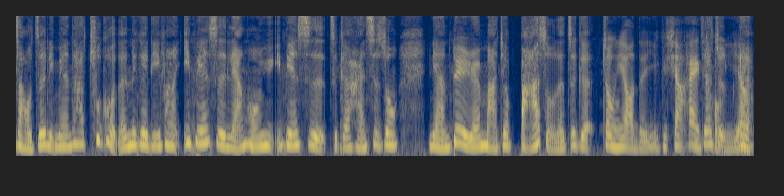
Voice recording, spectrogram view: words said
沼泽里面，他出口的那个地方，一边是梁红玉，一边是这个韩世忠，两队人马就把守的这个重要的一个像隘口一样，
